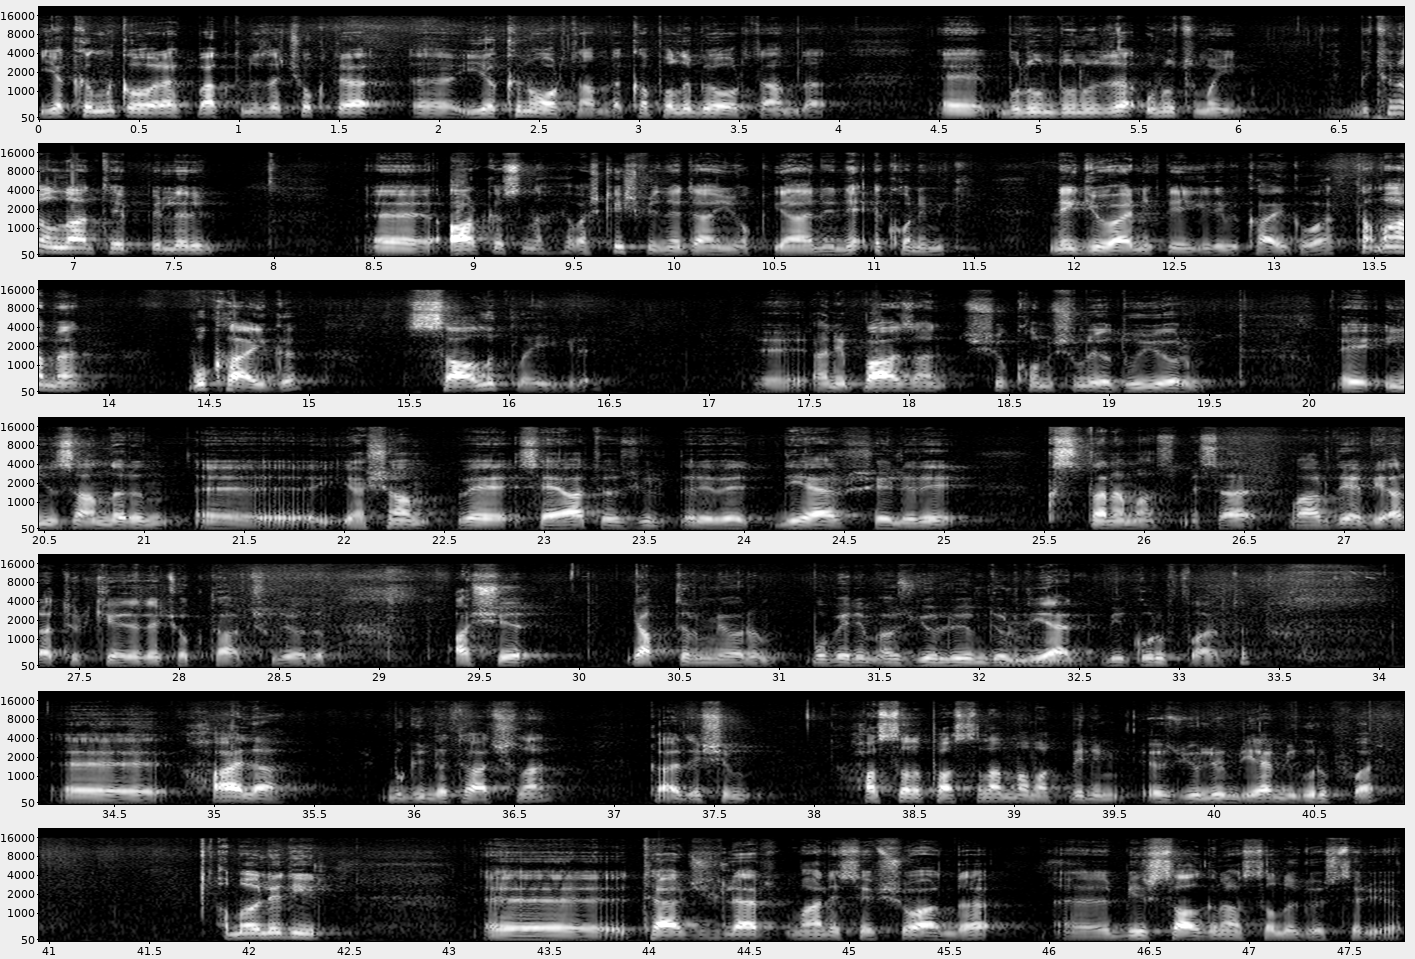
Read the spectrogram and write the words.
yakınlık olarak baktığınızda çok da e, yakın ortamda, kapalı bir ortamda e, bulunduğunuzu da unutmayın. Bütün alınan tedbirlerin e, arkasında başka hiçbir neden yok. Yani ne ekonomik ne güvenlikle ilgili bir kaygı var. Tamamen bu kaygı sağlıkla ilgili. E, hani bazen şu konuşuluyor, duyuyorum. E, insanların e, yaşam ve seyahat özgürlükleri ve diğer şeyleri kısıtlanamaz. Mesela vardı ya bir ara Türkiye'de de çok tartışılıyordu. Aşı yaptırmıyorum, bu benim özgürlüğümdür diyen bir grup vardı. E, hala bugün de tartışılan, kardeşim hastalık hastalanmamak benim özgürlüğüm diyen bir grup var. Ama öyle değil. E, tercihler maalesef şu anda bir salgın hastalığı gösteriyor.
